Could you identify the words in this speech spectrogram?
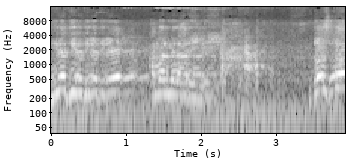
धीरे धीरे धीरे धीरे अमल में ला रही है। दोस्तों,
